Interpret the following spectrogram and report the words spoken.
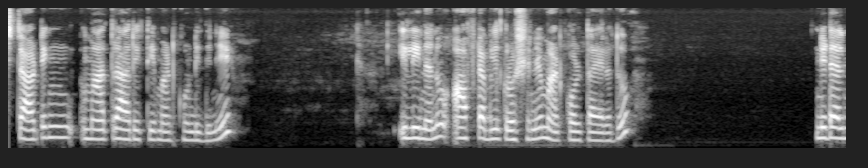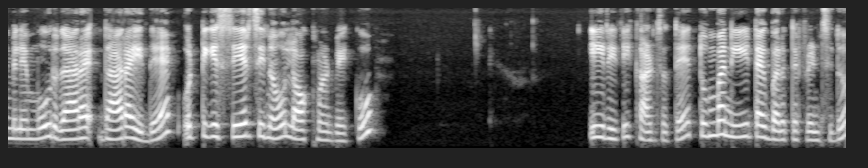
ಸ್ಟಾರ್ಟಿಂಗ್ ಮಾತ್ರ ಆ ರೀತಿ ಮಾಡ್ಕೊಂಡಿದ್ದೀನಿ. ಇಲ್ಲಿ ನಾನು ಆಫ್ ಡಬಲ್ ಕ್ರೋಶನೇ ಮಾಡ್ಕೊಳ್ತಾ ಇರೋದು. ನಿಡಲ್ ಮೇಲೆ ಮೂರು ದಾರ ದಾರ ಇದೆ. ಒಟ್ಟಿಗೆ ಸೇರಿಸಿ ನಾವು ಲಾಕ್ ಮಾಡಬೇಕು. ಈ ರೀತಿ ಕಾಣಿಸುತ್ತೆ. ತುಂಬ ನೀಟಾಗಿ ಬರುತ್ತೆ ಫ್ರೆಂಡ್ಸ್ ಇದು.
